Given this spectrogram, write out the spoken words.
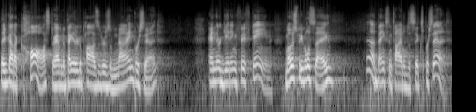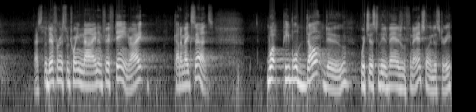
they've got a cost, they're having to pay their depositors of 9% and they're getting 15. Most people say, yeah, bank's entitled to 6%. That's the difference between 9 and 15, right? Kind of makes sense. What people don't do, which is to the advantage of the financial industry,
